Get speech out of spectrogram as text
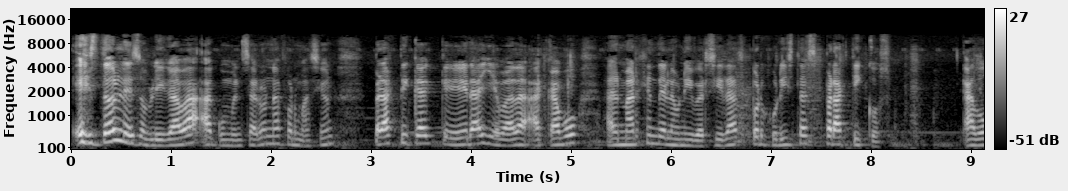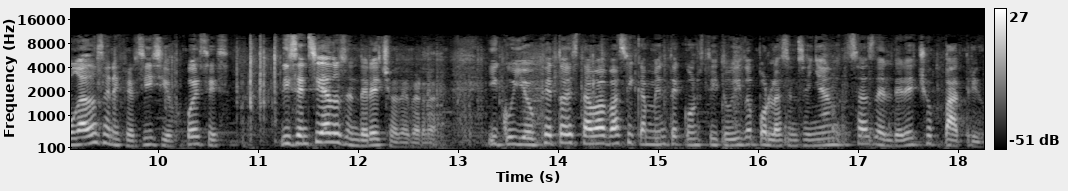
Esto les obligaba a comenzar una formación práctica que era llevada a cabo al margen de la universidad por juristas prácticos, abogados en ejercicio, jueces, licenciados en Derecho de verdad, y cuyo objeto estaba básicamente constituido por las enseñanzas del derecho patrio.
